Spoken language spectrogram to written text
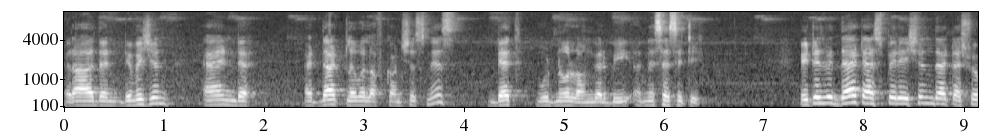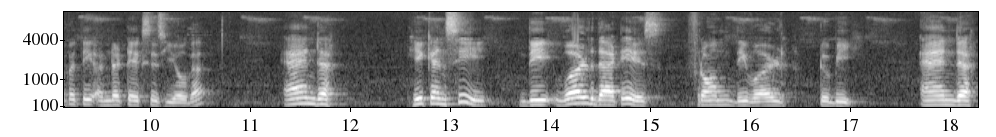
rather than division, and at that level of consciousness, death would no longer be a necessity. It is with that aspiration that Ashwapati undertakes his yoga, and he can see the world that is from the world to be. And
